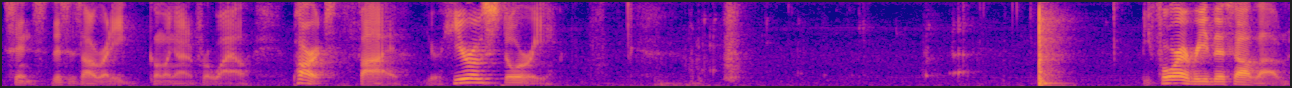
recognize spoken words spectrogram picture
since this is already going on for a while. Part five Your hero's story. Before I read this out loud,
